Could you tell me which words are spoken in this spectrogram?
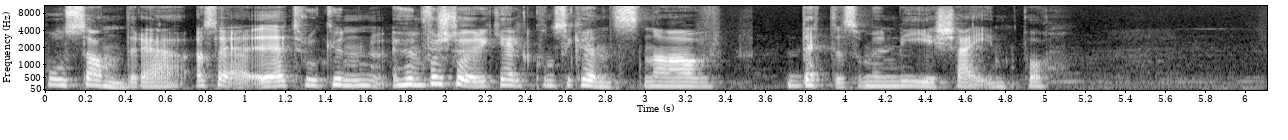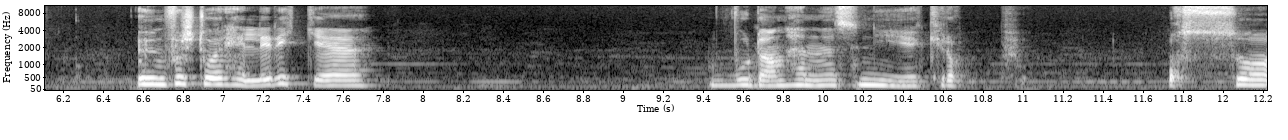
hos andre. Altså, jeg, jeg tror hun, hun forstår ikke helt konsekvensen av dette som hun begir seg inn på. Hun forstår heller ikke hvordan hennes nye kropp også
